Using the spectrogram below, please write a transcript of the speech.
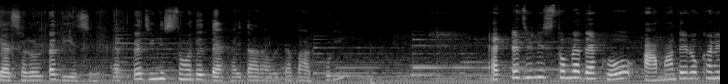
ক্যাসারোলটা দিয়েছে। একটা জিনিস তোমাদের দেখাই, দাঁড়াও, এটা বার করি। একটা জিনিস তোমরা দেখো, আমাদের ওখানে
